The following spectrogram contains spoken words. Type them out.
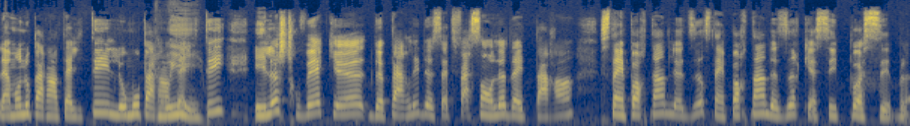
la monoparentalité, l'homoparentalité, et là, je trouvais que de parler de cette façon-là d'être parent, c'est important de le dire, c'est important de dire que c'est possible.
